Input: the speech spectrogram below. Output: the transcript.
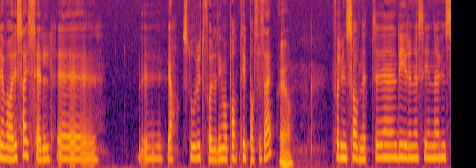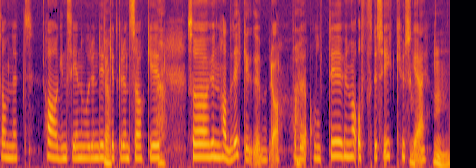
det var i seg selv eh, eh, ja, stor utfordring å pa tilpasse seg. ja. For hun savnet eh, dyrene sine, hun savnet hagen sin hvor hun dyrket grønnsaker. Ja. Så hun hadde det ikke bra. Hadde alltid, hun var ofte syk, husker jeg. Mm.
